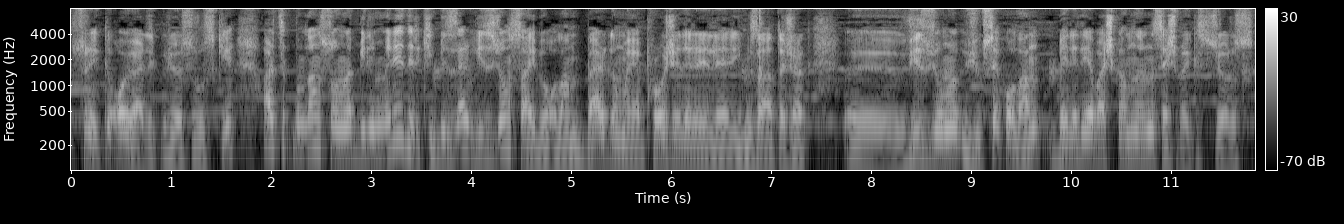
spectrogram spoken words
sürekli oy verdik biliyorsunuz ki. Artık bundan sonra bilinmelidir ki bizler vizyon sahibi olan Bergama'ya projeleriyle imza atacak, e, vizyonu yüksek olan belediye başkanlarını seçmek istiyoruz.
